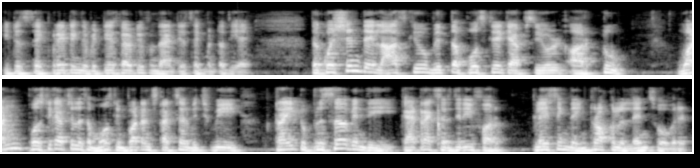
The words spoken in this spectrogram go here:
It is separating the vitreous cavity from the anterior segment of the eye. The question they'll ask you with the posterior capsule are two. One, posterior capsule is the most important structure which we try to preserve in the cataract surgery for placing the intraocular lens over it.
